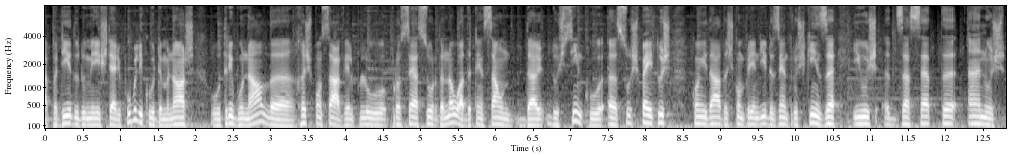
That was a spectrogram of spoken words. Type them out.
a pedido do Ministério Público de Menores, o tribunal uh, responsável pelo processo ordenou a detenção da, dos cinco suspeitos com idades compreendidas entre os 15 e os 17 anos.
